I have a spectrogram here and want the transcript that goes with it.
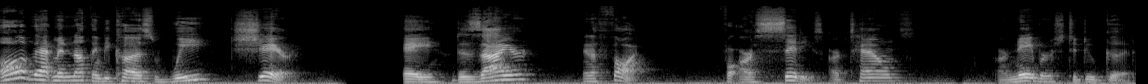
All of that meant nothing because we share a desire and a thought for our cities, our towns, our neighbors to do good.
